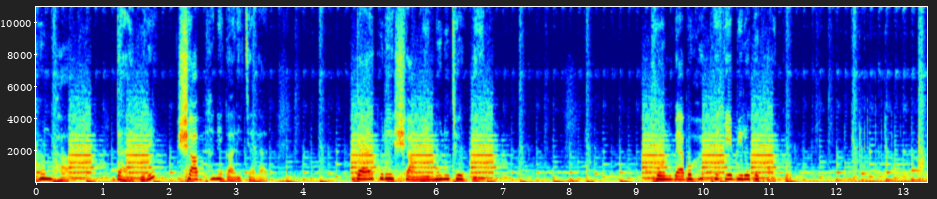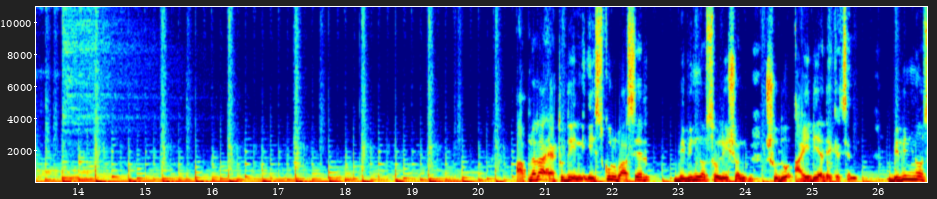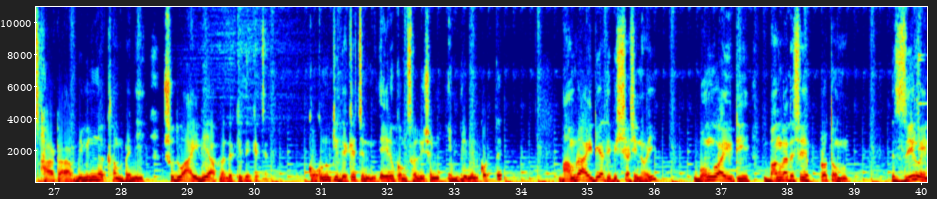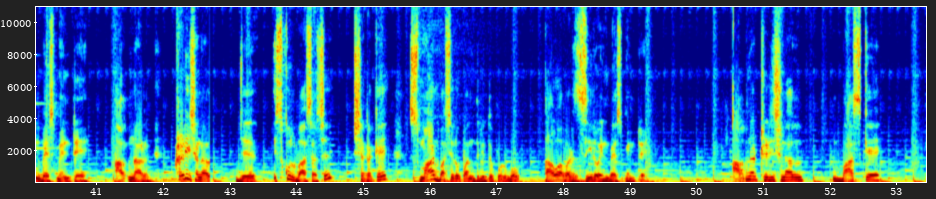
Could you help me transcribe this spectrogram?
ঘুম ভাব দয়া করে সাবধানে গাড়ি চালান। দয়া করে সামনে মনোযোগ দিন। ফোন ব্যবহার থেকে বিরত থাকুন। আপনারা এতদিন স্কুল বাসের বিভিন্ন সলিউশন শুধু আইডিয়া দেখেছেন। বিভিন্ন স্টার্ট বিভিন্ন কোম্পানি শুধু আইডিয়া আপনাদেরকে দেখেছেন। কখনো কি দেখেছেন এইরকম সলিউশন ইমপ্লিমেন্ট করতে? আমরা আইডিয়াতে বিশ্বাসী নই, বঙ্গ আইটি বাংলাদেশে প্রথম জিরো ইনভেস্টমেন্টে আপনার ট্রেডিশনাল যে স্কুল বাস আছে, সেটাকে স্মার্ট বাসে রূপান্তরিত করব, তাও আবার জিরো ইনভেস্টমেন্টে আপনার ট্রেডিশনাল বাসকে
